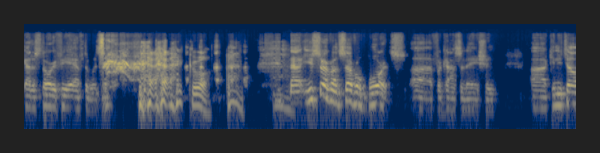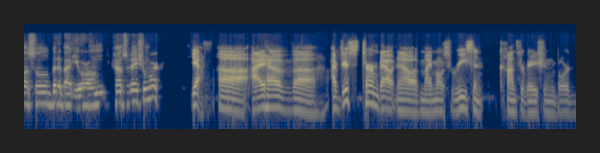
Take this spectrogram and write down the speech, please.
got a story for you afterwards. cool. now, you serve on several boards uh, for conservation. Uh, can you tell us a little bit about your own conservation work? Yeah, uh, I have. I've just termed out now of my most recent conservation board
